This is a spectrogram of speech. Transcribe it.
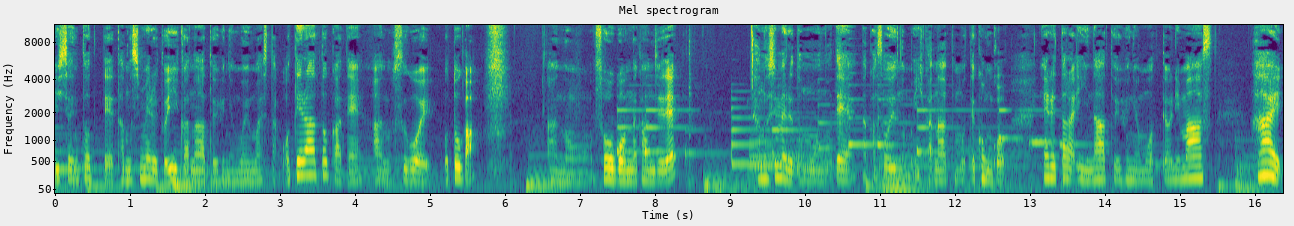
一緒に撮って楽しめるといいかなというふうに思いました。お寺とかねあのすごい音があの荘厳な感じで楽しめると思うのでなんかそういうのもいいかなと思って今後やれたらいいなというふうに思っております。はい、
